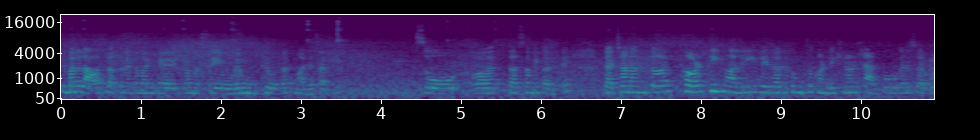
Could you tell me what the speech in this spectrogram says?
ते मला लावाच लागतं नाही तर माझे हेअर एकदम असे एवढे मोठे होतात माझ्यासारखे. सो तसं मी करते. त्याच्यानंतर थर्ड थिंग आली हे झालं तुमचं कंडिशनर शॅम्पू वगैरे सर्व.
